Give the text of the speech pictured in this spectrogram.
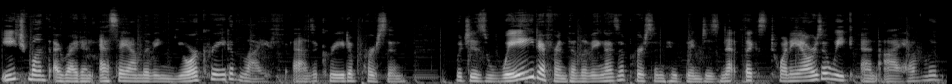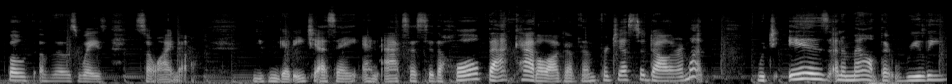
Each month, I write an essay on living your creative life as a creative person, which is way different than living as a person who binges Netflix 20 hours a week, and I have lived both of those ways, so I know. You can get each essay and access to the whole back catalog of them for just a dollar a month, which is an amount that really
